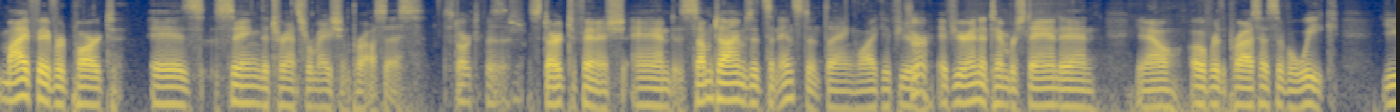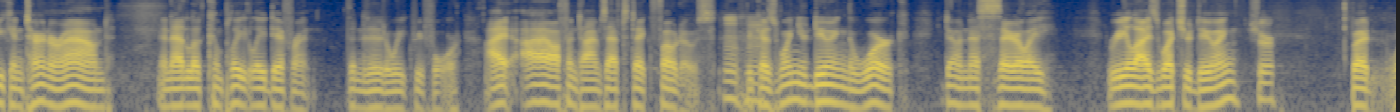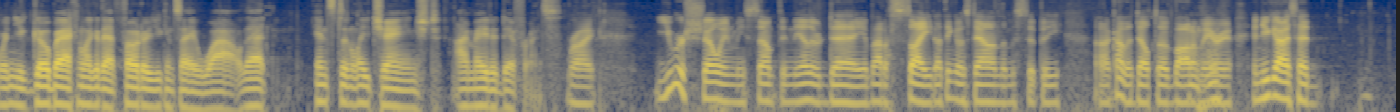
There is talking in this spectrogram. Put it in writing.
my favorite part is seeing the transformation process. Start to finish. start to finish and sometimes it's an instant thing like if you're Sure. if you're in a timber stand and you know over the process of a week you can turn around and that look completely different than it did a week before i i oftentimes have to take photos Mhm. because when you're doing the work you don't necessarily realize what you're doing Sure. But when you go back and look at that photo you can say wow that instantly changed i made a difference Right. You were showing me something the other day about a site. I think it was down in the Mississippi, uh, kind of the Delta bottom Mhm. area, and you guys had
